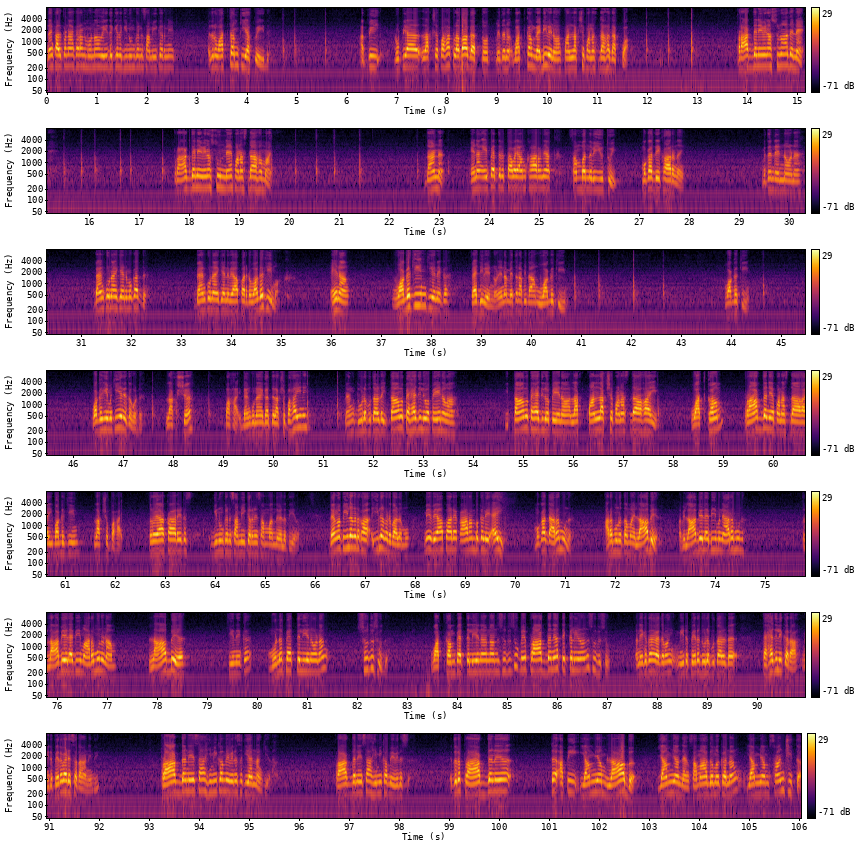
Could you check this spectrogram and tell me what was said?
දැන් කල්පනා කරන්න මොනව වෙයිද කියලා ගිනුම් කරන සමීකරණයට. එතන වත්කම් කීයක් වෙයිද? අපි රුපියල් ලක්ෂ 5ක් ලබා ගත්තොත් මෙතන වත්කම් වැඩි වෙනවා 550000 දක්වා. ප්‍රාග්ධනය වෙනස් වුණාද නැහැ. ප්‍රාග්ධනය වෙනස් වුන්නේ නැහැ 50000මයි. දාන්න. එහෙනම් ඒ පැත්තට තව යම් කාරණයක් සම්බන්ධ විය යුතුයි. මොකක්ද ඒ කාරණය? මෙතෙන්ට එන්න ඕන. බැංකු ණය කියන්නේ මොකද්ද? බැංකු ණය කියන්නේ ව්‍යාපාරයට වගකීමක්. එහෙනම් වගකීම් කියන එක වැඩි වෙන්න ඕනේ. එහෙනම් මෙතන අපි දාමු වගකීම්. වගකීම්. වගකීම කීයද එතකොට? ලක්ෂ 5යි. බැංකු ණය ගත්තේ ලක්ෂ 5යිනේ. දැන් දූල පුතාලට ඊටාම පැහැදිලිව පේනවා. ඊටාම පැහැදිලිව පේනවා 550000යි වත්කම් ප්‍රාග්ධනය 50000යි වගකීම් ලක්ෂ 5යි. ඒතර ඔය ආකාරයට ගිනුම් කරන සමීකරණය සම්බන්ධ වෙලා තියෙනවා. දැන් අපි ඊළඟට ඊළඟට බලමු මේ ව්‍යාපාරයක් ආරම්භ කළේ ඇයි? මොකද්ද අරමුණ? අරමුණ තමයි ලාභය. අපි ලාභය ලැබීමනේ අරමුණ. ලාභය ලැබීම අරමුණ නම් ලාභය කියන එක මොන පැත්ත ලියනවා නම් සුදුසුද? වත්කම් පැත්ත ලියනවා නම් සුදුසු මේ ප්‍රාග්ධනයත් එක්ක ලියනවා නම් සුදුසු. අනේ ඒක තමයි වැද මං මීට පෙර දුල පුතාලට පැහැදිලි කරා මීට පෙර වැඩසටහනේදී ප්‍රාග්ධනය සහ හිමිකමේ වෙනස කියන්නම් කියලා. ප්‍රාග්ධනය සහ හිමිකමේ වෙනස. එතකොට ප්‍රාග්ධනයට අපි යම් යම් ලාභ යම් යම් දැන් සමාගමක නම් යම් යම් සංචිත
